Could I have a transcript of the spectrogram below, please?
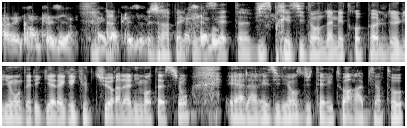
Avec grand euh, plaisir. Je rappelle que vous, êtes vice-président de la métropole de Lyon, délégué à l'agriculture, à l'alimentation et à la résilience du territoire. À bientôt.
